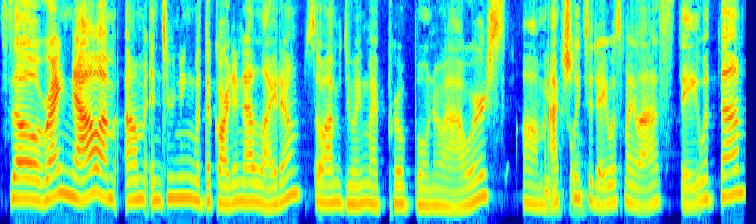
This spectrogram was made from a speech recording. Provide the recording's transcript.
So right now I'm I'm interning with the garden litem. So I'm doing my pro bono hours. Um, actually today was my last day with them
